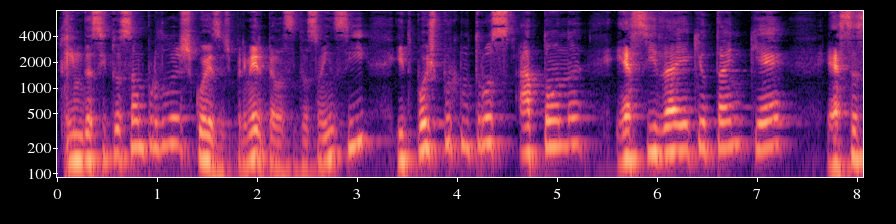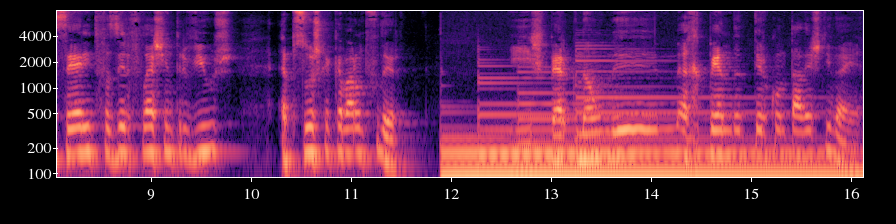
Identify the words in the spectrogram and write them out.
rimo da situação por duas coisas. Primeiro, pela situação em si, e depois porque me trouxe à tona essa ideia que eu tenho, que é essa série de fazer flash interviews a pessoas que acabaram de foder. E espero que não me arrependa de ter contado esta ideia.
